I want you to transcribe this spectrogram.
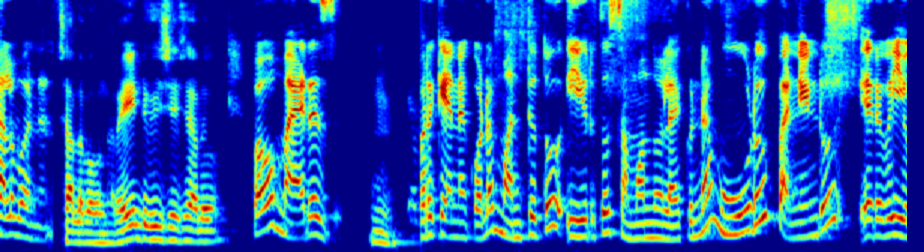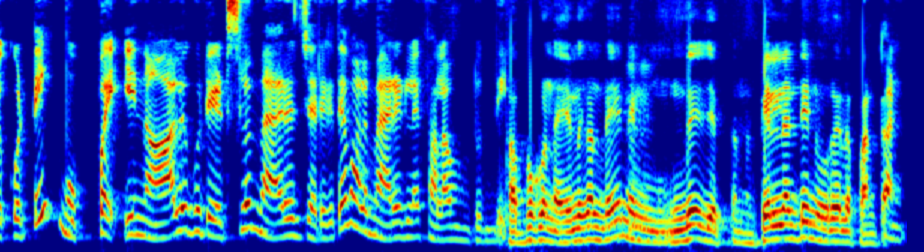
చాలా బాగున్నాను. చాలా బాగున్నారు. ఏంటి విశేషాలు? బాబు మ్యారేజ్ ఎవరికైనా కూడా మంత్తో ఇయర్తో సంబంధం లేకుండా మూడు పన్నెండు ఇరవై ఒకటి ముప్పై ఈ నాలుగు డేట్స్లో మ్యారేజ్ జరిగితే వాళ్ళ మ్యారేజ్ లైఫ్ అలా ఉంటుంది. తప్పకుండా. ఎందుకంటే నేను ముందే చెప్తాను పెళ్ళంటే నూరేళ్ళ పంట. పంట.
